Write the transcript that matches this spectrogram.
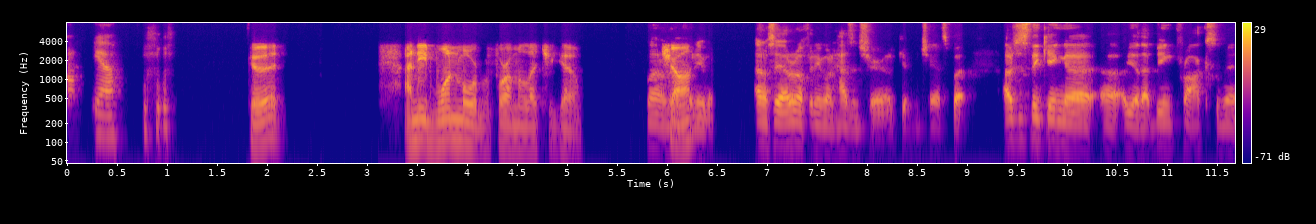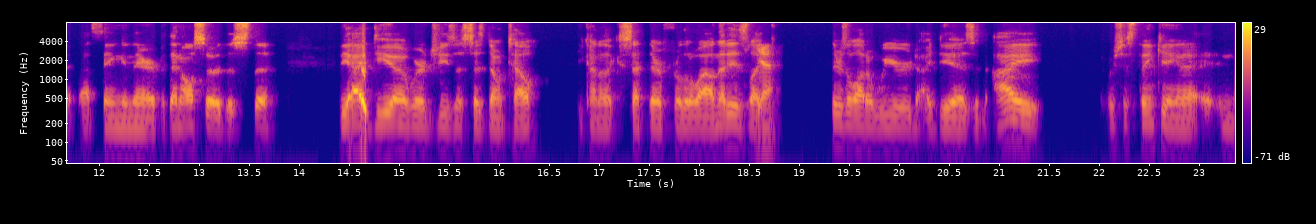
down. yeah Good. I need one more before I'm gonna let you go. Well, I don't Sean? anyone. I don't say I don't know if anyone hasn't shared. I'll give them a chance, but I was just thinking, uh, uh, yeah, that being proximate, that thing in there, but then also this the the idea where Jesus says, "Don't tell." You kind of like sit there for a little while, and that is like Yeah. There's a lot of weird ideas, and I was just thinking, and, I, and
